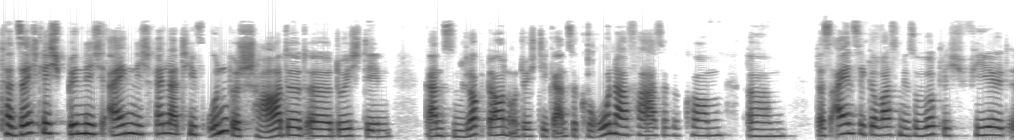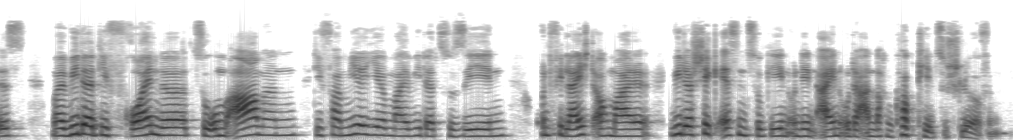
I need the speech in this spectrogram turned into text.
Tatsächlich bin ich eigentlich relativ unbeschadet äh, durch den ganzen Lockdown und durch die ganze Corona-Phase gekommen. Ähm, das Einzige, was mir so wirklich fehlt, ist mal wieder die Freunde zu umarmen, die Familie mal wieder zu sehen und vielleicht auch mal wieder schick essen zu gehen und den ein oder anderen Cocktail zu schlürfen.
